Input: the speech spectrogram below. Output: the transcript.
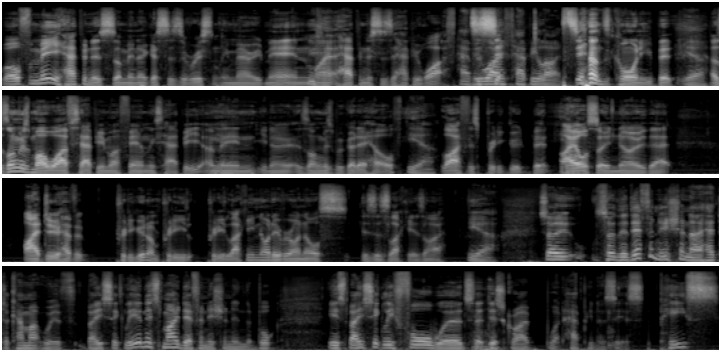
Well, for me, happiness. I mean, I guess as a recently married man, my happiness is a happy wife. Happy It's a- wife, happy life. sounds corny, but Yeah. as long as my wife's happy, my family's happy. I Yeah. mean, you know, as long as we've got our health, Yeah. life is pretty good. But I also know that I do have it pretty good. I'm pretty pretty lucky. Not everyone else is as lucky as I. Yeah. So so the definition I had to come up with basically, and it's my definition in the book, is basically four words that describe what happiness is: peace,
